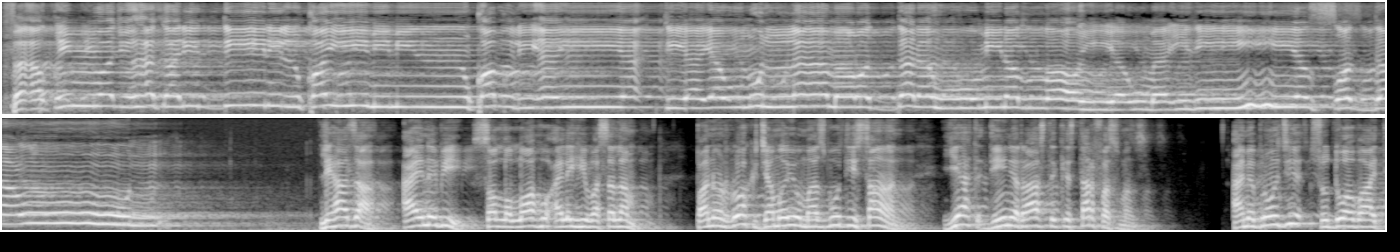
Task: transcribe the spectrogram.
فأقم وجهك للدين القيم من قبل أن يأتي يوم لا مرد له من الله يومئذ يصدعون. لہذا اے نبی صلی اللہ علیہ وسلم پنن روخ جمعیو مضبوطی سان یت دین راست کس طرفس مز امہ برونزی سہ دہ وات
